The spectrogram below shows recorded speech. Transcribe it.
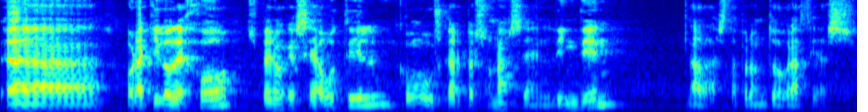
eh, por aquí lo dejo. Espero que sea útil. Cómo buscar personas en LinkedIn. Nada, hasta pronto. Gracias.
